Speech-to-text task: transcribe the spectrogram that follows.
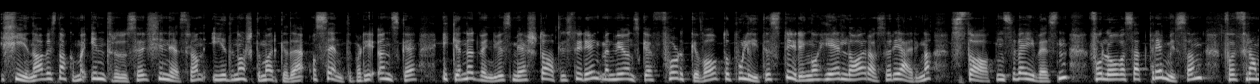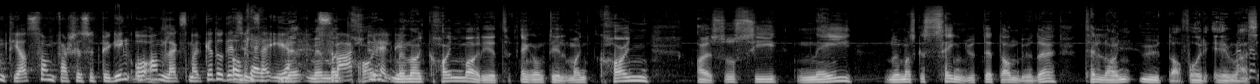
Kina. Vi snakker om å introdusere kineserne i det norske markedet. Og Senterpartiet ønsker ikke nødvendigvis mer statlig styring, men vi ønsker folkevalgt og politisk styring. Og her lar altså regjeringa, Statens vegvesen, få lov å sette premissene for framtidas samferdselsutbygging og anleggsmarked, og det okay. syns jeg er men, men svært kan, uheldig. Men man kan, Marit, en gang til, man kan altså si nei når man skal sende ut dette anbudet til land utenfor EØS.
